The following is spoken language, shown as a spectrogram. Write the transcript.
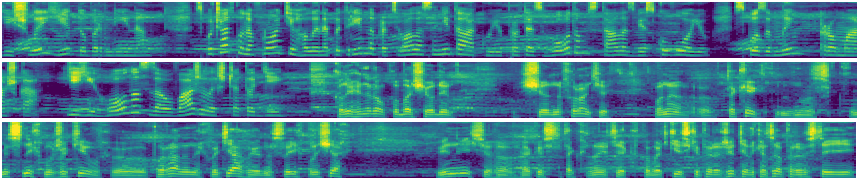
дійшли й до Берліна. Спочатку на фронті Галина Петрівна працювала санітаркою, проте згодом стала зв'язковою з позивним Ромашка. Її голос зауважили ще тоді. Коли генерал побачив один, що на фронті вона е, таких ну, міцних мужиків, е, поранених витягує на своїх плечах, він не міг цього якось так, знаєте, як по-батьківськи пережити, наказав перевести її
